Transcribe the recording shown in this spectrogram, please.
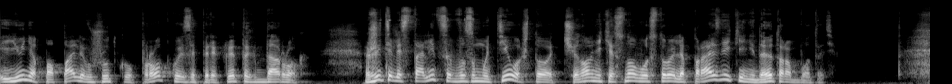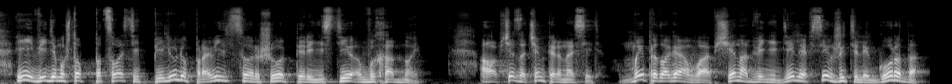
июня попали в жуткую пробку из-за перекрытых дорог. Жители столицы возмутило, что чиновники снова устроили праздники и не дают работать. И, видимо, чтобы подсластить пилюлю, правительство решило перенести выходной. А вообще зачем переносить? Мы предлагаем вообще на две недели всех жителей города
